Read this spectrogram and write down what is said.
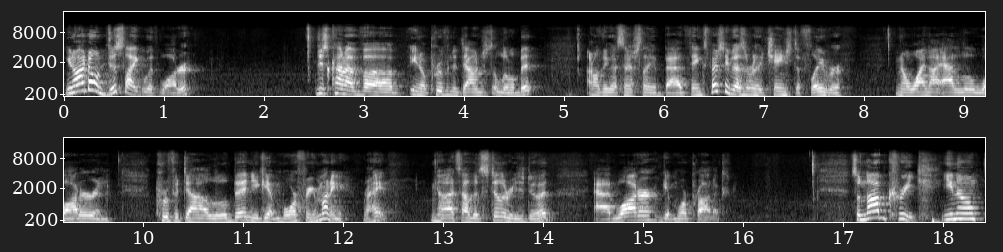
You know, I don't dislike it with water. Just kind of, uh, you know, proving it down just a little bit. I don't think that's necessarily a bad thing, especially if it doesn't really change the flavor. You know, why not add a little water and proof it down a little bit and you get more for your money, right? You know, that's how the distilleries do it. Add water, get more product. So Knob Creek, you know,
